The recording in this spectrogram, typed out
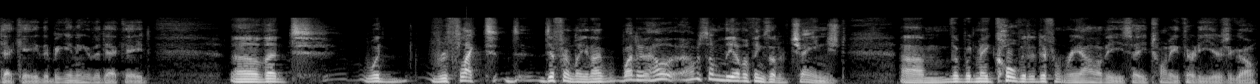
decade, the beginning of the decade, uh, that would reflect d- differently? And I, what how, how are some of the other things that have changed? um, that would make COVID a different reality, say 20, 30 years ago,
